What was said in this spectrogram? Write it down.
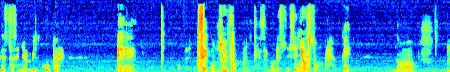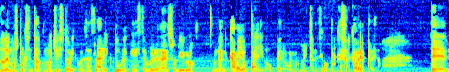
este señor Bill Cooper, según su informante, según este señor Sombra, ¿ok? No, no demos por sentado como hecho histórico, esa es la lectura que este hombre le da en su libro del caballo pálido, pero bueno, ahorita les digo por qué es el caballo pálido. Eh,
